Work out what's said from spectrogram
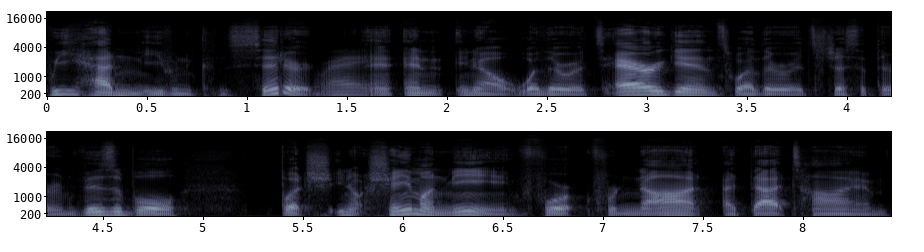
we hadn't even considered. Right. And, and you know, whether it's arrogance, whether it's just that they're invisible, but sh- you know, shame on me for for not at that time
